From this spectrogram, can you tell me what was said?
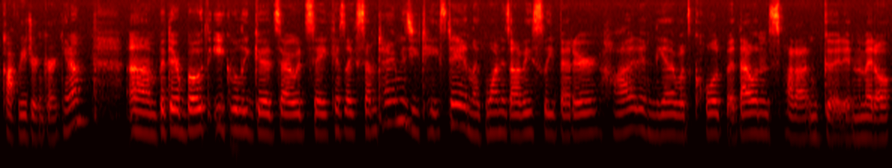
coffee drinker, you know? Um, but they're both equally good, so I would say, because like sometimes you taste it and like one is obviously better hot and the other one's cold, but that one's spot on good in the middle.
